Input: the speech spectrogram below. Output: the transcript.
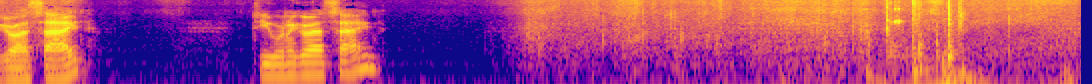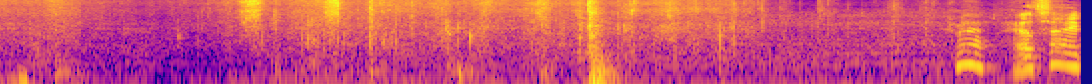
to go outside? Do you want to go outside? Come on, outside.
